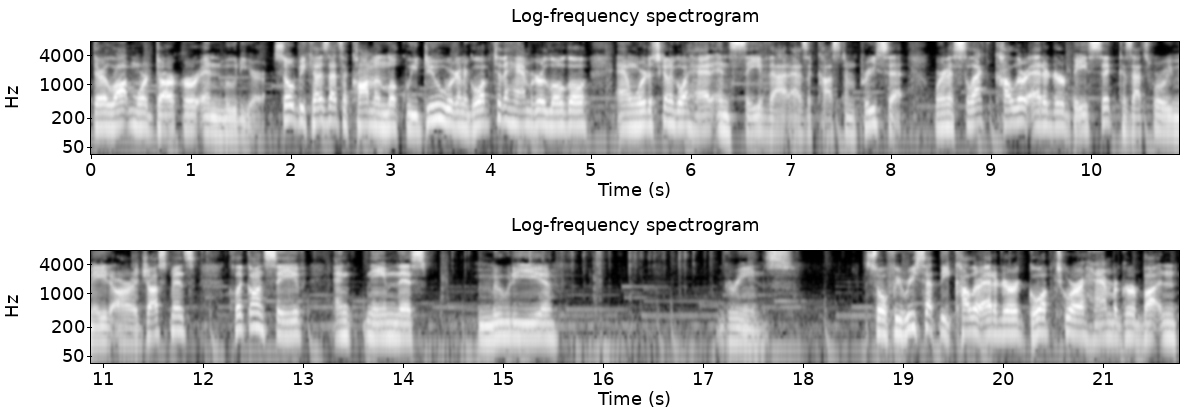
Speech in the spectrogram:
they're a lot more darker and moodier. So because that's a common look we do, we're gonna go up to the hamburger logo and we're just gonna go ahead and save that as a custom preset. We're gonna select color editor basic because that's where we made our adjustments. Click on save and name this moody greens. So if we reset the color editor, go up to our hamburger button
